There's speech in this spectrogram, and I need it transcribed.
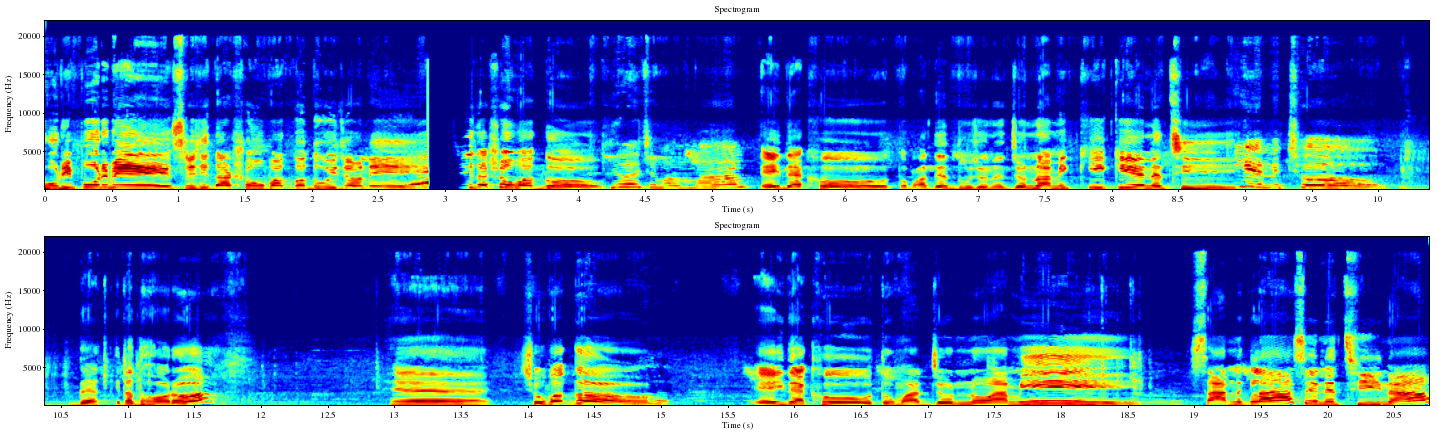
ঘড়ি পরবে সৃজিতার সৌভাগ্য দুইজনে। সৃজিতার সৌভাগ্য? কি হয়েছে মাম্মা? এই দেখো তোমাদের দুজনের জন্য আমি কি কি এনেছি? কি এনেছো? দেখ এটা ধরো। হ্যাঁ সৌভাগ্য। এই দেখো তোমার জন্য আমি সানগ্লাস এনেছি নাও।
